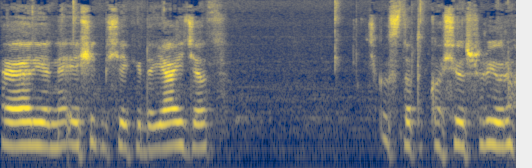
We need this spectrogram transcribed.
Her yerine eşit bir şekilde yayacağız. Çık ıslatıp kaşığı sürüyorum.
